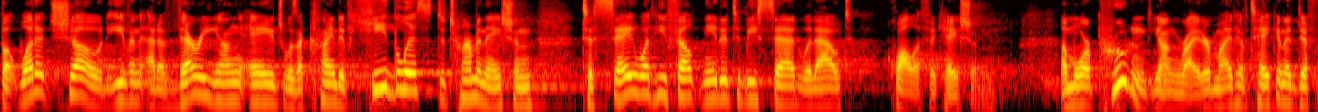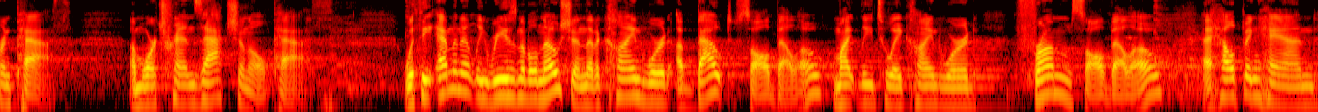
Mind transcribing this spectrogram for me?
but what it showed, even at a very young age, was a kind of heedless determination to say what he felt needed to be said without qualification. A more prudent young writer might have taken a different path, a more transactional path, with the eminently reasonable notion that a kind word about Saul Bellow might lead to a kind word from Saul Bellow, a helping hand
